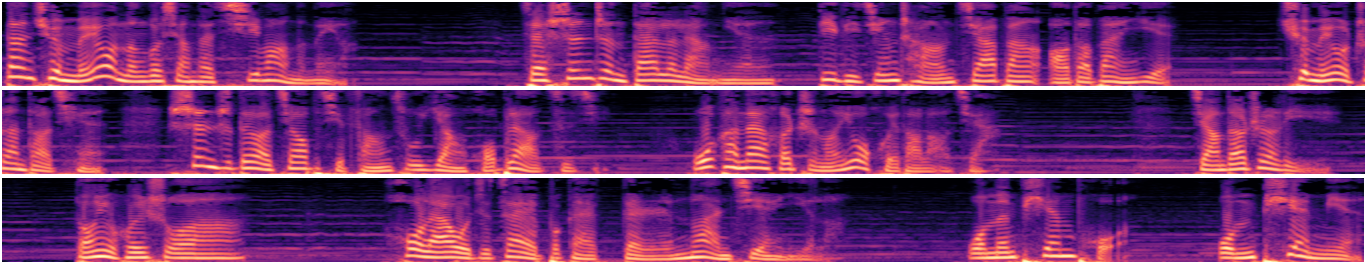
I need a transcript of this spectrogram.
但却没有能够像他期望的那样，在深圳待了两年，弟弟经常加班熬到半夜。却没有赚到钱，甚至都要交不起房租，养活不了自己，无可奈何，只能又回到老家。讲到这里，董宇辉说：“后来我就再也不敢给人乱建议了。我们偏颇，我们片面，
